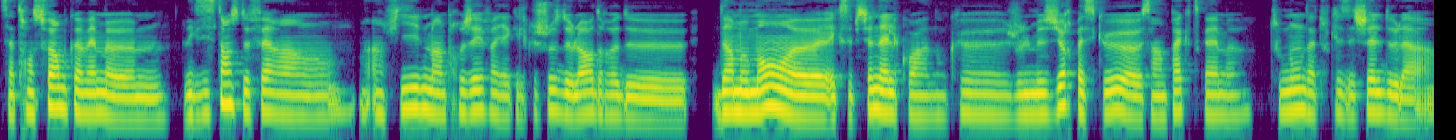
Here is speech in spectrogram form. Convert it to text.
Ça transforme quand même euh, l'existence de faire un, film, un projet. Enfin, il y a quelque chose de l'ordre de d'un moment euh, exceptionnel, quoi. Donc je le mesure parce que ça impacte quand même tout le monde à toutes les échelles de la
